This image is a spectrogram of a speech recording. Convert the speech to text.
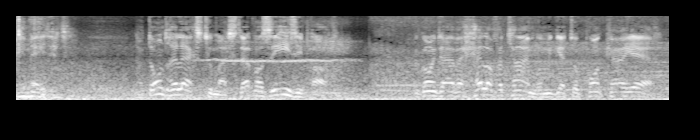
We made it. Now don't relax too much. That was the easy part. We're going to have a hell of a time when we get to Point Carrière.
